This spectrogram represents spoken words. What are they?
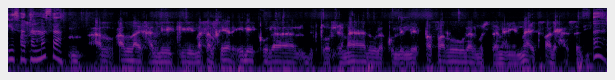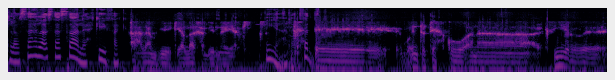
يسعد هالمساء. ال- الله يخليكي مساء الخير إليك وللدكتور جمال ولكل اللي اتصلوا وللمستمعين. معك صالح أسدي. أهلا وسهلا أستاذ صالح كيفك؟ أهلا بك. الله يخلي لنا إياكي يا هلا تفضل. إيه تحكوا أنا كثير إيه،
